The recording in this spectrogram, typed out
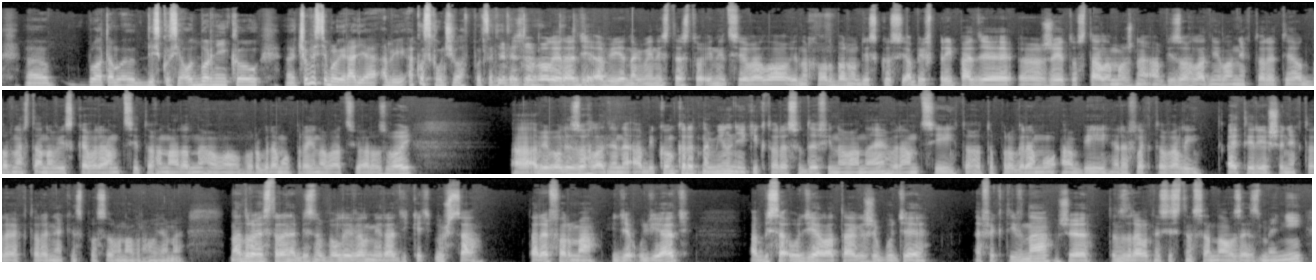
bola tam diskusia odborníkov. Čo by ste boli radi, aby, ako skončila v podstate My by sme boli radi, aby jednak ministerstvo iniciovalo jednoducho odbornú diskusiu, aby v prípade, že je to stále možné, aby zohľadnilo niektoré tie odborné stanoviska v rámci toho národného programu pre inováciu a rozvoj a aby boli zohľadnené, aby konkrétne milníky, ktoré sú definované v rámci tohoto programu, aby reflektovali aj tie riešenia, ktoré, ktoré nejakým spôsobom navrhujeme. Na druhej strane by sme boli veľmi radi, keď už sa tá reforma ide udiať, aby sa udiala tak, že bude efektívna, že ten zdravotný systém sa naozaj zmení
